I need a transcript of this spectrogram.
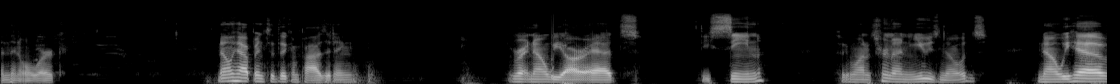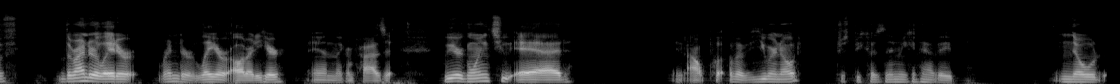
and then it will work. Now we hop into the compositing. Right now we are at the scene. So we want to turn on use nodes. Now we have the render layer, render layer already here and the composite. We are going to add an output of a viewer node just because then we can have a node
